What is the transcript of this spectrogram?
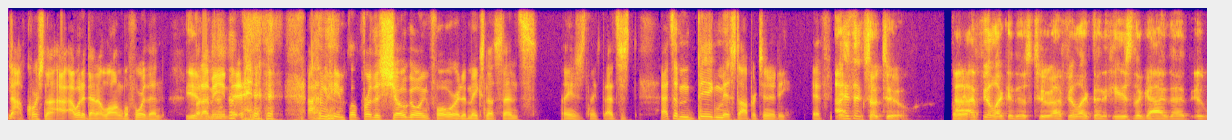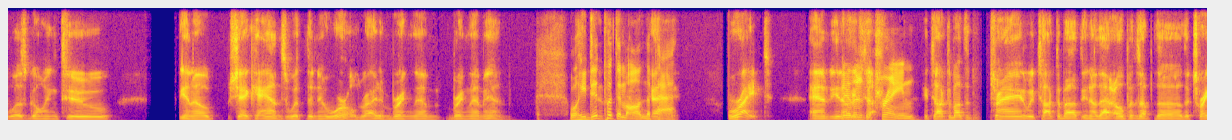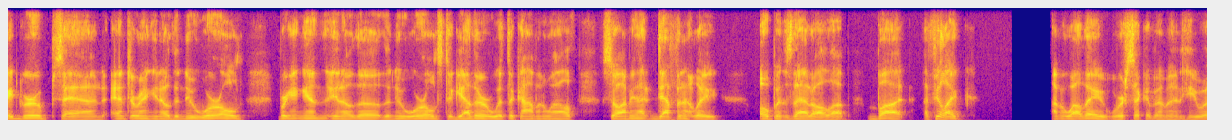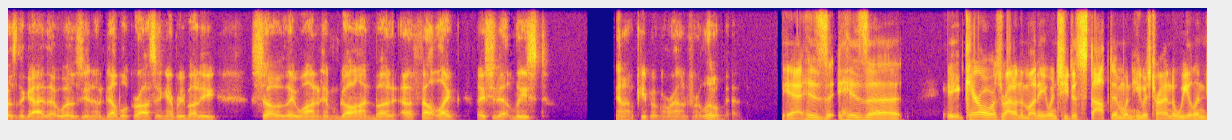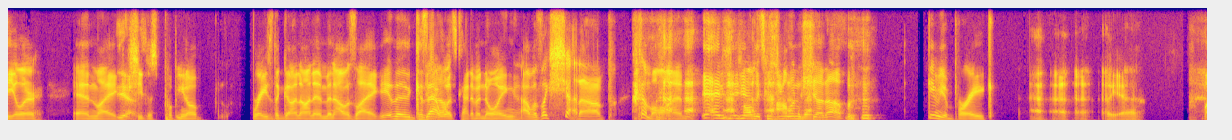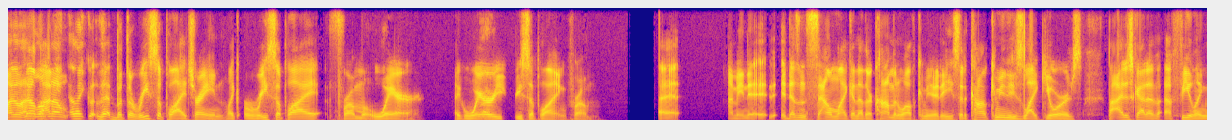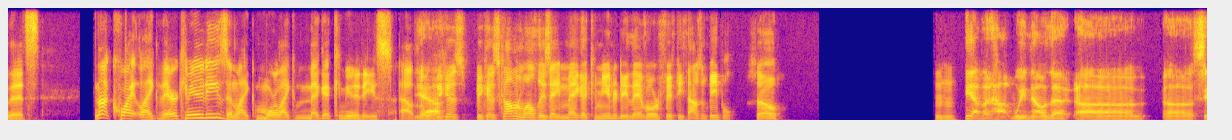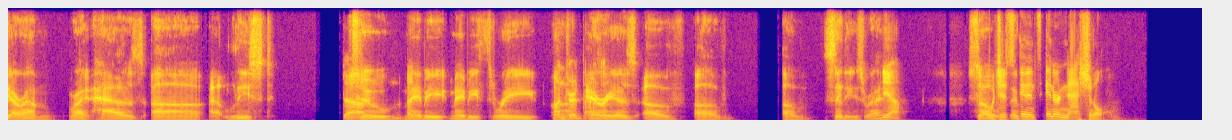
No, of course not. I, I would have done it long before then. yeah. But I mean, I mean, but for the show going forward, it makes no sense. I just think that's just that's a big missed opportunity. If, I think so too. Oh, I I feel like it is too. I feel like that he's the guy that it was going to, you know, shake hands with the new world, right, and bring them bring them in. well, he did put them on the Okay. path. Right. And you know, yeah, he there's the train. he talked about the train. We talked about you know that opens up the the trade groups and entering you know the new world, bringing in you know the the new worlds together with the Commonwealth. So I mean that definitely opens that all up. But I feel like I mean well they were sick of him and he was the guy that was you know double crossing everybody, so they wanted him gone. But I felt like they should at least you know keep him around for a little bit. Yeah, his his uh, Carol was right on the money when she just stopped him when he was trying to wheel and deal her, and like Yes. she just put you know raised the gun on him, and I was like, because that Yeah. was kind of annoying. I was like, shut up, come on, Yeah, and All these because you wouldn't shut up. give me a break. But yeah. By the way, I No, love but, I mean, how like that, but the resupply train, like resupply from where? Like where are you resupplying from? Uh, I mean, it, it doesn't sound like another Commonwealth community. He said com- communities like yours, but I just got a, a feeling that it's not quite like their communities and like more like mega communities out in the Yeah. world. because because Commonwealth is a mega community. They have over fifty thousand people. So Yeah, but how, we know that uh, uh, CRM right has uh, at least uh, two, maybe maybe three hundred uh, areas of of of cities, right? yeah, So which is they- and it's international,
